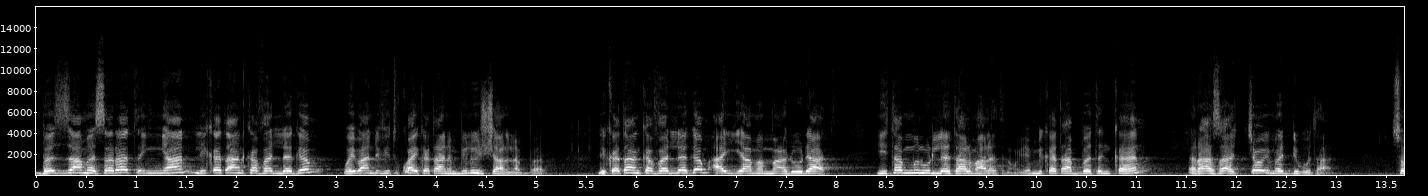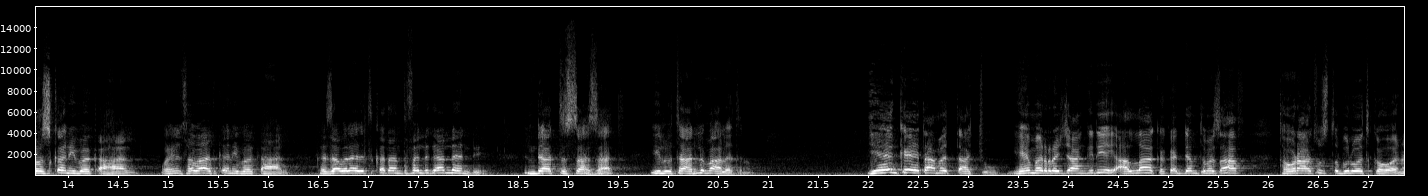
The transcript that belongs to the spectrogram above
በዛ መሰረት እኛን ሊቀጣን ከፈለገም ወይ በአንድ ፊት እኳ አይቀጣንም ቢሉ ይሻል ነበር። ሊቀጣን ከፈለገም አያመን ማዕዱዳት ይተምኑለታል ማለት ነው። የሚቀጣበትን ቀን ራሳቸው ይመድቡታል። ሶስት ቀን ይበቃሃል ወይም ሰባት ቀን ይበቃሃል ከዛ በላይ ልትቀጣን ትፈልጋለህ እንዴ? እንዳትሳሳት ይሉታል ማለት ነው። ይህን ከየት አመጣችሁ? ይሄ መረጃ እንግዲህ አላህ ከቀደምት መጽሐፍ ተውራት ውስጥ ብሎት ከሆነ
